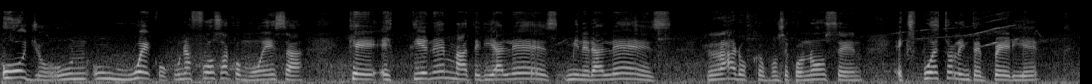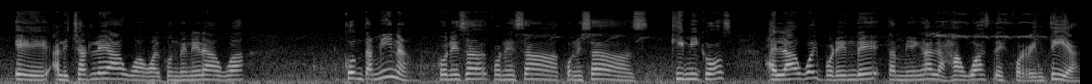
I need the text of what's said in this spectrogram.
hoyo, un, un hueco, una fosa como esa, que tiene materiales, minerales raros como se conocen, expuestos a la intemperie, eh, al echarle agua o al contener agua, contamina con, esa, con, esa, con esos químicos al agua y por ende también a las aguas de escorrentía.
